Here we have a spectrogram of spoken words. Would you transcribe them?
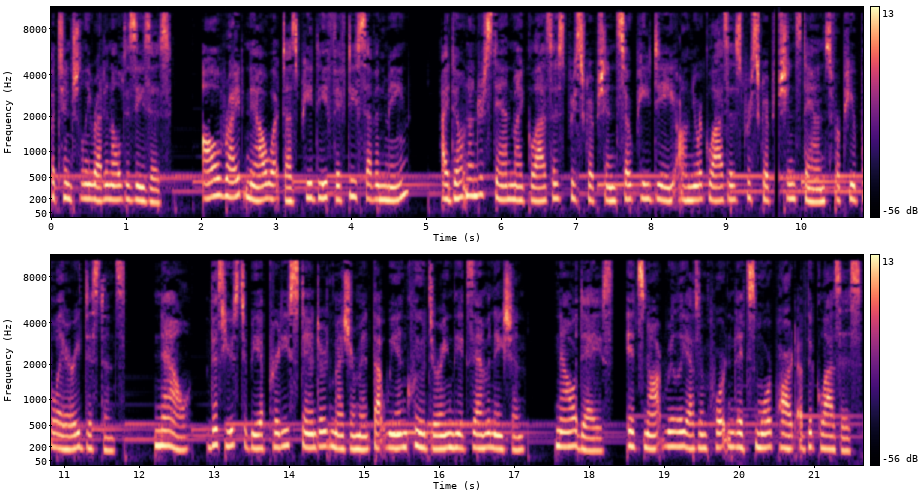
potentially retinal diseases. Alright now what does PD57 mean? I don't understand my glasses prescription so PD on your glasses prescription stands for pupillary distance. Now, this used to be a pretty standard measurement that we include during the examination. Nowadays, it's not really as important it's more part of the glasses.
